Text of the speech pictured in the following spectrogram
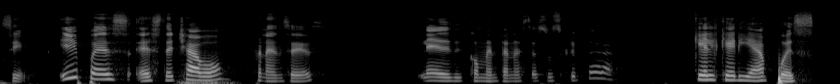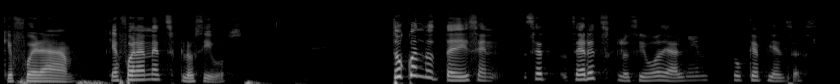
Sí. Y pues este chavo francés le comenta a nuestra suscriptora que él quería pues que fuera que fueran exclusivos. Tú cuando te dicen ser, ser exclusivo de alguien, ¿tú qué piensas?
